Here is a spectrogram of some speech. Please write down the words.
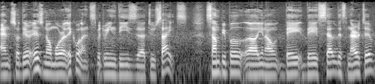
And so there is no moral equivalence between these uh, two sides. Some people uh, you know they they sell this narrative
